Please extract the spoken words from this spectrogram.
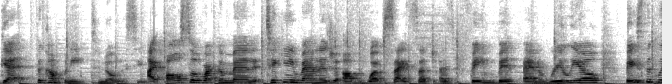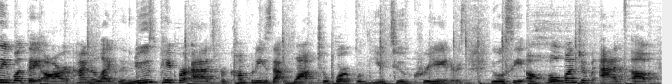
get the company to notice you. I also recommend taking advantage of websites such as FameBit and Reelio. Basically what they are kind of like the newspaper ads for companies that want to work with YouTube creators. You will see a whole bunch of ads up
